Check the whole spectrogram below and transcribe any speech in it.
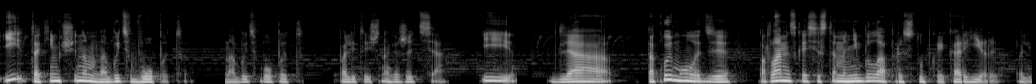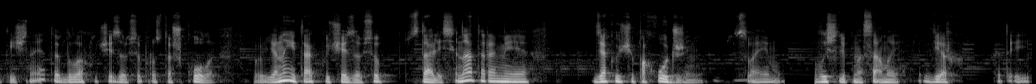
і такім чынам набыць вопыт набыць вопыт палітычнага жыцця. І для такой моладзі парламенцкая сістэма не была прыступкай кар'еры палітычнай это была хутчэй за ўсё просто школа. Яны і так хутчэй за ўсё сталі сенатарамі дзякуючы паходжанню свайму вышлі б на самы верх этой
